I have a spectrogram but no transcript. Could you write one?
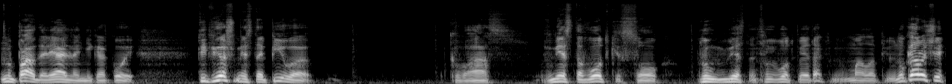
Ну, правда, реально никакой. Ты пьешь вместо пива квас, вместо водки сок. Ну, вместо водки я так мало пью. Ну, короче,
